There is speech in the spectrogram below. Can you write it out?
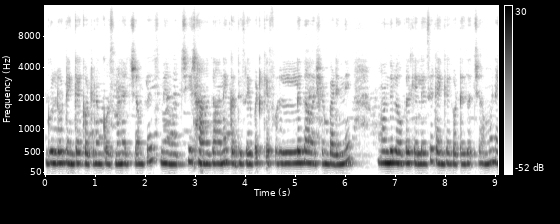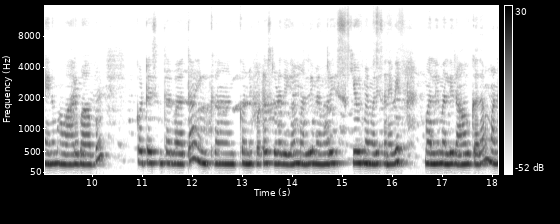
గుళ్ళో టెంకాయ కొట్టడం కోసమని వచ్చాం ఫ్రెండ్స్. మేము వచ్చి రాగానే కొద్దిసేపటికే ఫుల్గా వర్షం పడింది. ముందు లోపలికి వెళ్ళేసి టెంకాయ కొట్టేసి వచ్చాము. నేను మా వారు బాబు కొట్టేసిన తర్వాత ఇంకా కొన్ని ఫొటోస్ కూడా దిగాం. మళ్ళీ మెమరీస్ క్యూట్ మెమరీస్ అనేవి మళ్ళీ మళ్ళీ రావు కదా. మన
